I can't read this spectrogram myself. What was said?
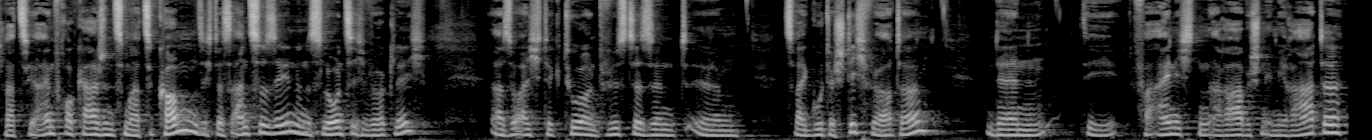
ich lade Sie ein, Frau Kagens, mal zu kommen, sich das anzusehen, denn es lohnt sich wirklich. Also Architektur und Wüste sind ähm, zwei gute Stichwörter, denn die Vereinigten Arabischen Emirate,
